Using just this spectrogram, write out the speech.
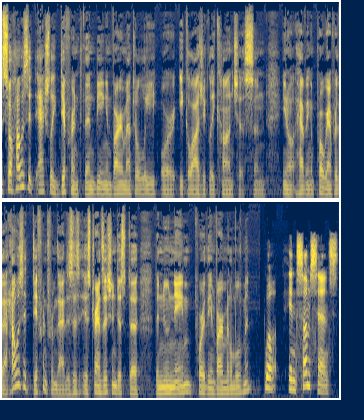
So, how is it actually different than being environmentally or ecologically conscious, and you know having a program for that? How is it different from that? Is this, is transition just uh, the new name for the environmental movement? Well, in some sense,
